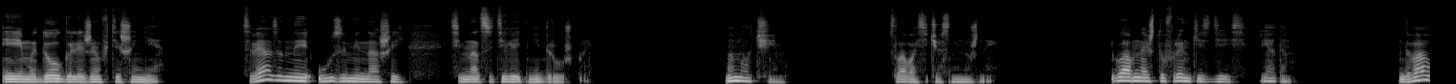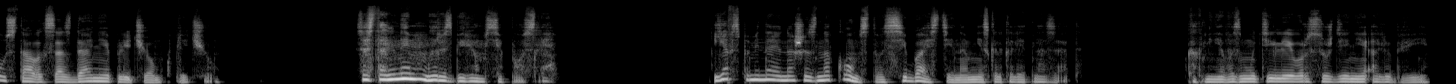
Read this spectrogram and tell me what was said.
и мы долго лежим в тишине, связанные узами нашей семнадцатилетней дружбы. Мы молчим. Слова сейчас не нужны. Главное, что Фрэнки здесь, рядом. Два усталых создания плечом к плечу. С остальным мы разберемся после. Я вспоминаю наше знакомство с Себастьяном несколько лет назад. Как меня возмутили его рассуждения о любви,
